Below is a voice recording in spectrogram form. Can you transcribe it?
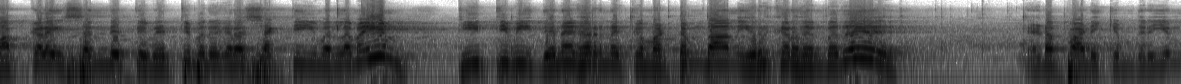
மக்களை சந்தித்து வெற்றி பெறுகிற சக்தியும் வல்லமையும் டிடிவி தினகரனுக்கு மட்டும்தான் இருக்கிறது என்பது எடப்பாடிக்கும் தெரியும்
